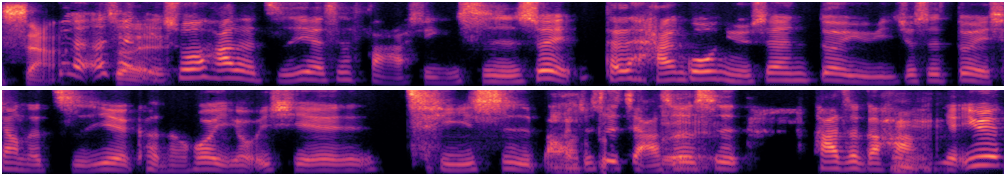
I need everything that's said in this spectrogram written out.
象。对，而且你说他的职业是发型师，所以但是韩国女生对于就是对象的职业可能会有一些歧视吧。哦、就是假设是他这个行业，对因为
